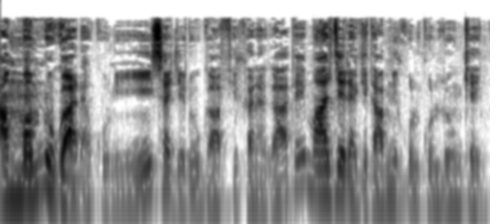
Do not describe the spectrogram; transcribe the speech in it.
hammam dhugaadha kuni isa jedhu gaaffii kana gaate maal jedha kitaabni qulqulluun keenya.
